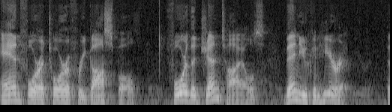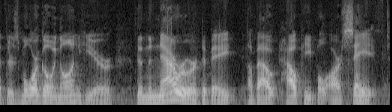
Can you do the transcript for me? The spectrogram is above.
and for a Torah free gospel for the Gentiles, then you can hear it. That there's more going on here than the narrower debate about how people are saved.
